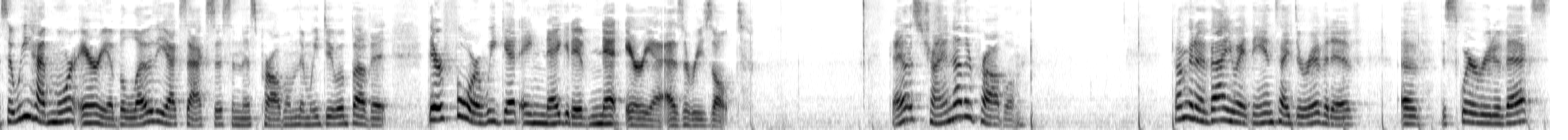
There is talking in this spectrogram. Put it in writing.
So we have more area below the x-axis in this problem than we do above it. Therefore, we get a negative net area as a result. Okay, let's try another problem. If I'm going to evaluate the antiderivative of the square root of x,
